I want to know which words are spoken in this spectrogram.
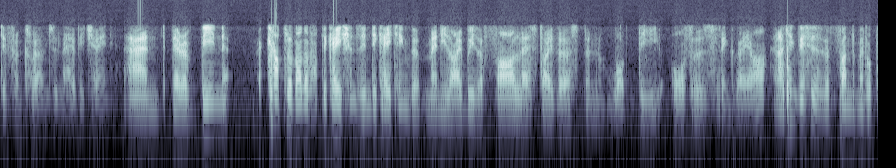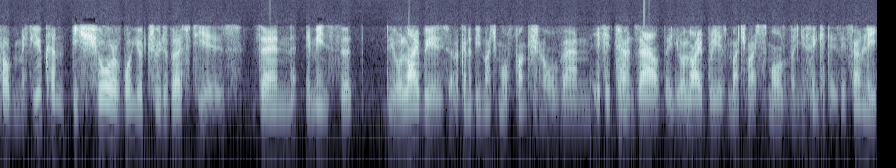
different clones in the heavy chain. And there have been a couple of other publications indicating that many libraries are far less diverse than what the authors think they are. And I think this is the fundamental problem. If you can be sure of what your true diversity is, then it means that your libraries are going to be much more functional than if it turns out that your library is much, much smaller than you think it is. If it's only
